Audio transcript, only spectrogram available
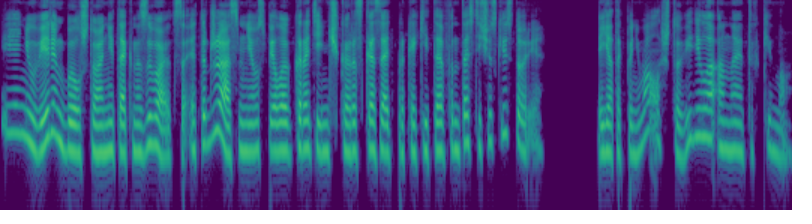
Я не уверен был, что они так называются. Это Джаз мне успела коротенько рассказать про какие-то фантастические истории. Я так понимал, что видела она это в кино.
